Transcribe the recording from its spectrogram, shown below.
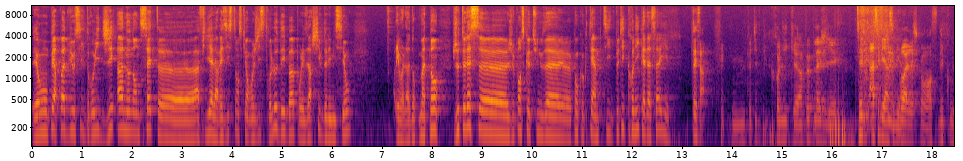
Et on perd pas de vue aussi le droïde GA97 euh, affilié à la résistance qui enregistre le débat pour les archives de l'émission. Et voilà, donc maintenant, je te laisse. Euh, je pense que tu nous as concocté un petit, une petite chronique à Dasai. C'est ça. Une petite chronique un peu plagiée. Ah, c'est bien, c'est bien. Ouais, je commence du coup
